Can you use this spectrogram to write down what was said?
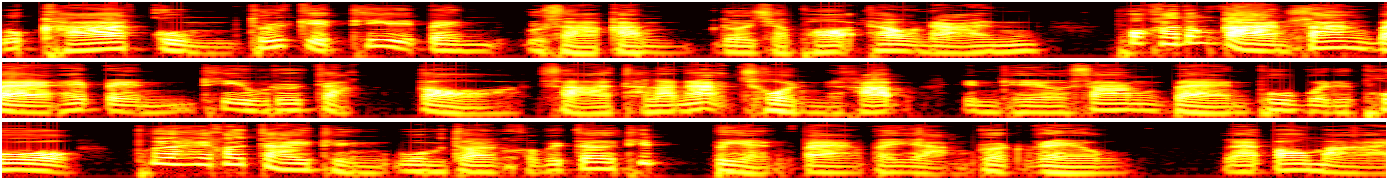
ลูกค้ากลุ่มธุรกิจที่เป็นอุตสาหกรรมโดยเฉพาะเท่านั้น พวกเขาต้องการสร้างแบรนด์ให้เป็นที่รู้จักต่อสาธารณชนนะครับ Intel สร้างแบรนด์ผู้บริโภค เพื่อให้เข้าใจถึงวงจรคอมพิวเตอร์ที่เปลี่ยนแปลงไปอย่างรวดเร็ว และเป้าหมาย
